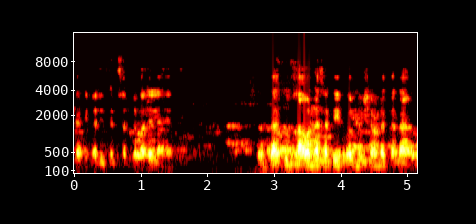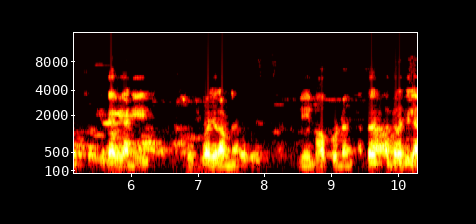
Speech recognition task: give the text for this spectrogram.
त्या ठिकाणी त्यांनी संकट आलेलं आहे तर त्यातून सावरण्यासाठी परमेश्वरानं त्यांना द्यावी आणि शिवाजीरावनं मी भावपूर्ण आदर आदर दिल्या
